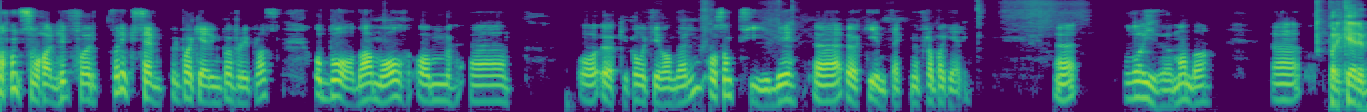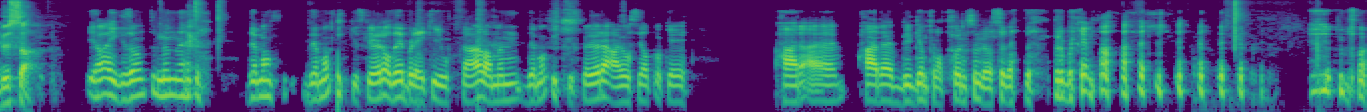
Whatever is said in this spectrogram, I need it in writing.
ansvarlig for f.eks. parkering på en flyplass, og både ha mål om eh, å øke kollektivandelen, og samtidig eh, øke inntektene fra parkering. Eh, hva gjør man da? Eh, Parkere busser? Ja, ikke sant. Men det, det, man, det, man, ikke skal gjøre, og det ble ikke gjort der, da, men det man ikke skal gjøre, er jo å si at OK, her er, her er bygg en plattform som løser dette problemet her. hva,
